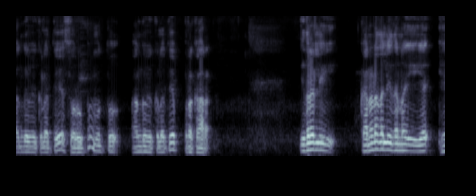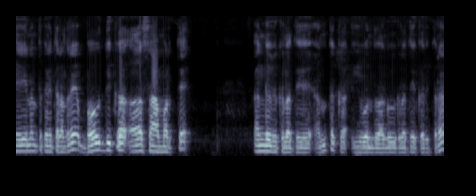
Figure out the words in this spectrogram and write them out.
ಅಂಗವಿಕಲತೆಯ ಸ್ವರೂಪ ಮತ್ತು ಅಂಗವಿಕಲತೆಯ ಪ್ರಕಾರ. ಇದರಲ್ಲಿ ಕನ್ನಡದಲ್ಲಿ ಇದನ್ನು ಏನಂತ ಕರೀತಾರೆ ಅಂದರೆ ಬೌದ್ಧಿಕ ಅಸಾಮರ್ಥ್ಯ ಅಂಗವಿಕಲತೆ ಅಂತ ಕ, ಈ ಒಂದು ಅಂಗವಿಕಲತೆ ಕರೀತಾರೆ.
